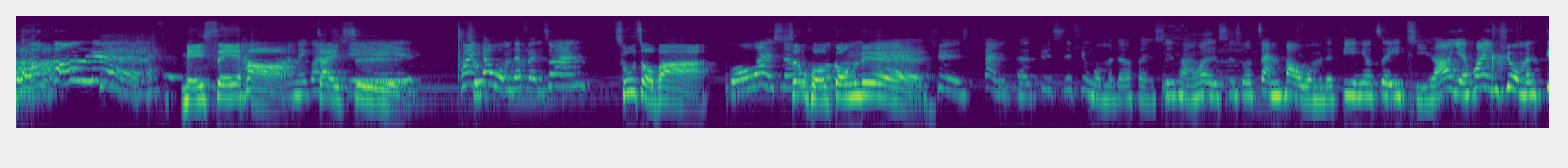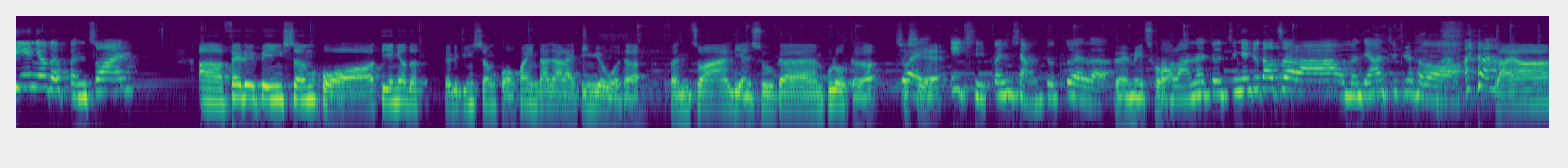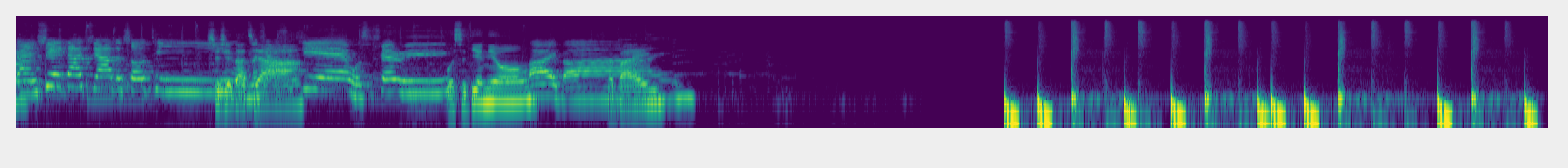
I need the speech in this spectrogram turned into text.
没 say 好，没关系。再次欢迎到我们的粉砖。出走吧，国外生活攻略，去赞呃去私讯我们的粉丝团，或者是说赞爆我们的爹妞这一集，然后也欢迎去我们爹妞的粉专。呃，菲律宾生活，爹妞的菲律宾生活，欢迎大家来订阅我的粉专、脸书跟部落格，谢谢，一起分享就对了，对，没错。好了，那就今天就到这啦，我们等一下继续喝哦。来啊！感谢大家的收听，谢谢大家，我们下次见，我是 Sherry，我是爹妞，拜拜，拜拜。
